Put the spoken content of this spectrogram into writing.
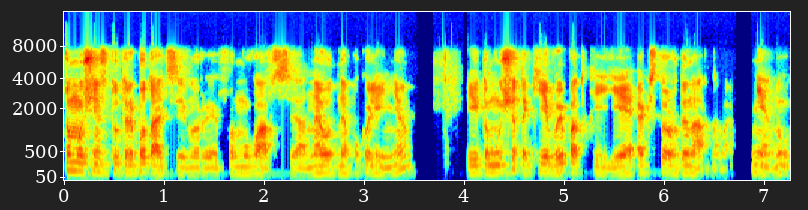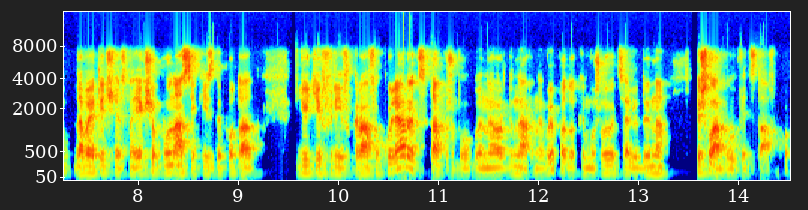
Тому що інститут репутації Мори формувався не одне покоління, і тому що такі випадки є екстраординарними. Ні, ну давайте чесно, якщо б у нас якийсь депутат в Duty Free вкрав окуляри, це також був би неординарний випадок, і можливо ця людина пішла б у відставку.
